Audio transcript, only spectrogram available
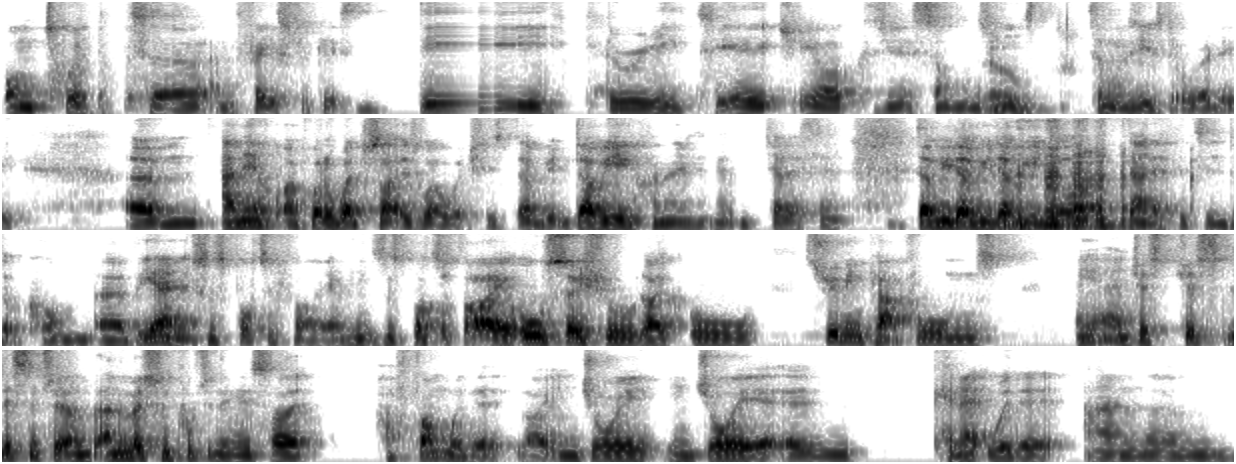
on Twitter and Facebook, it's D3THER because you know someone's oh. used someone's used it already. Um, and yeah, I've got a website as well, which is w, w I know, jealous, www.danetherton.com. Uh, but yeah, and it's on Spotify. Everything's on Spotify, all social, like all streaming platforms. And yeah, and just just listen to it. And, and the most important thing is like have fun with it, like enjoy enjoy it and connect with it. And um,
